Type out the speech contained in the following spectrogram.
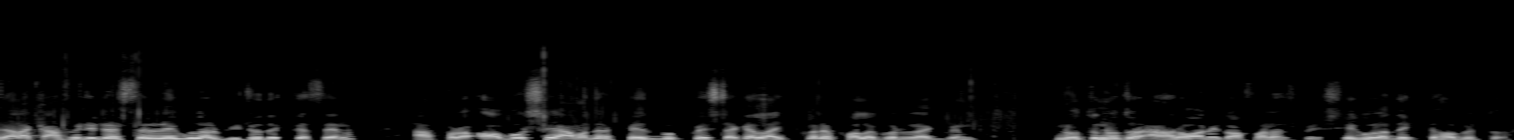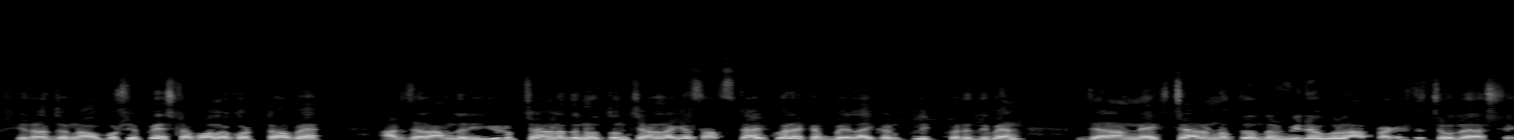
যারা কাফি ডিটেলসের রেগুলার ভিডিও দেখতেছেন, আপনারা অবশ্যই আমাদের ফেসবুক পেজটাকে লাইক করে ফলো করে রাখবেন। নতুন নতুন আরও অনেক অফার আসবে, সেগুলো দেখতে হবে তো। সেটার জন্য অবশ্যই পেজটা ফলো করতে হবে। আর যারা আমাদের ইউটিউব চ্যানেলটাতে নতুন চ্যানেলটাকে সাবস্ক্রাইব করে একটা বেল আইকন ক্লিক করে দিবেন, যারা নেক্সট আর নতুন নতুন ভিডিওগুলো আপনার কাছে চলে আসে।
